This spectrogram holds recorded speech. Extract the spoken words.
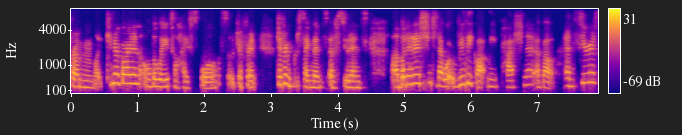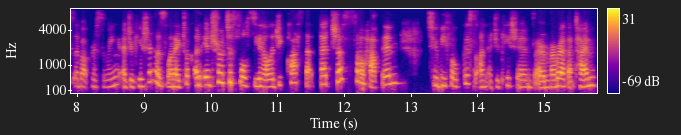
from like kindergarten all the way to high school. So different different segments of students. Uh, but in addition to that, what really got me passionate about and serious about pursuing education was when I took an intro to sociology class that that just so happened to be focused on education. So I remember at that time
